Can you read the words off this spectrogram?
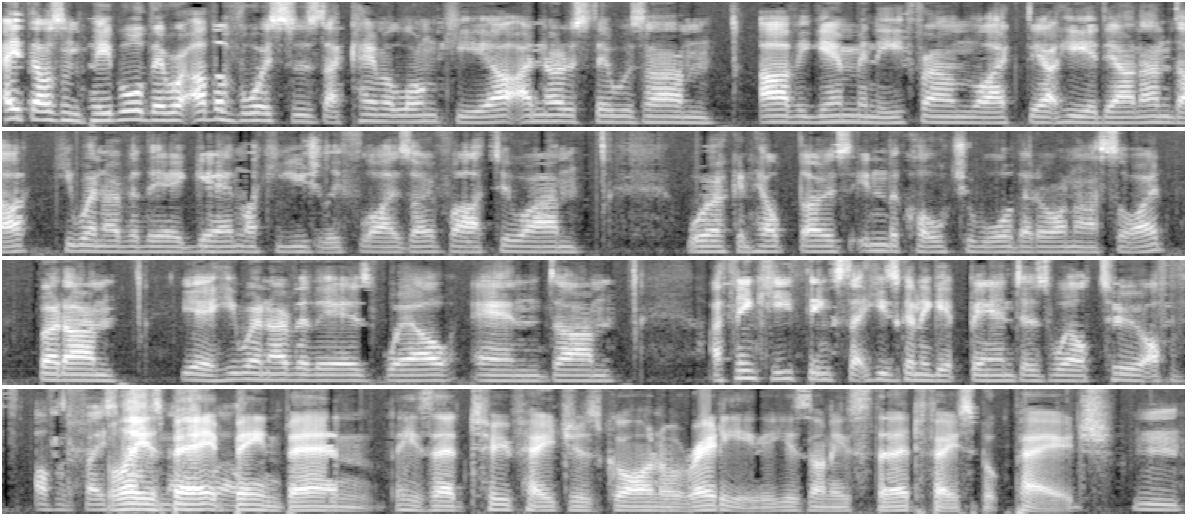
8,000 people. There were other voices that came along here. I noticed there was um Avi Yemini from like down here down under. He went over there again like he usually flies over to um work and help those in the culture war that are on our side. But um, yeah, he went over there as well, and um, I think he thinks that he's going to get banned as well too off of, off of Facebook. Well, he's ba- well. been banned. He's had two pages gone already. He's on his third Facebook page. Mm.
